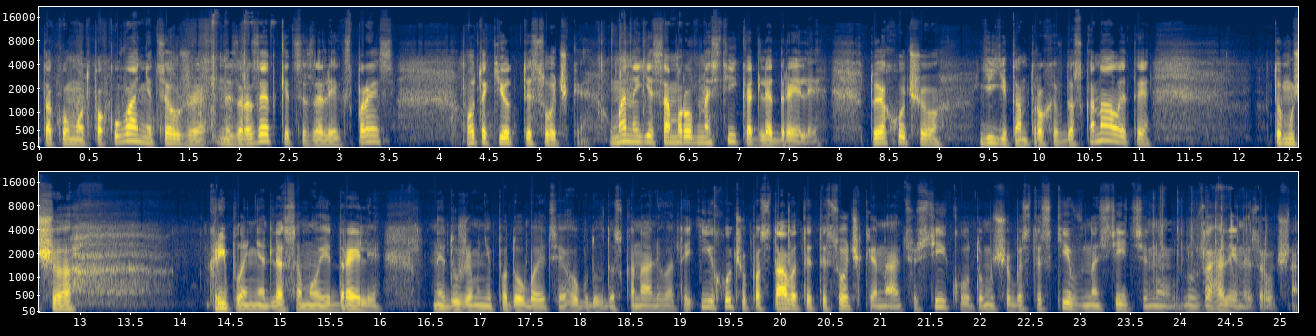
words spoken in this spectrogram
в такому от пакуванні. Це вже не з розетки, це з Аліекспрес. Отакі от тисочки. У мене є саморобна стійка для дрелі, то я хочу її там трохи вдосконалити, тому що кріплення для самої дрелі не дуже мені подобається, його буду вдосконалювати. І хочу поставити тисочки на цю стійку, тому що без тисків на стійці ну, ну взагалі незручно.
